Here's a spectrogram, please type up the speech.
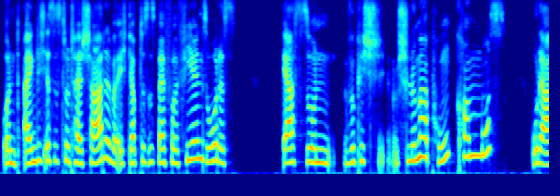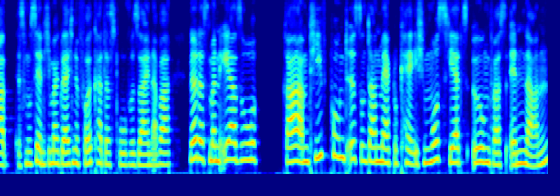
Und eigentlich ist es total schade, weil ich glaube, das ist bei voll vielen so, dass erst so ein wirklich sch schlimmer Punkt kommen muss, oder es muss ja nicht immer gleich eine Vollkatastrophe sein, aber ne, dass man eher so gerade am Tiefpunkt ist und dann merkt, okay, ich muss jetzt irgendwas ändern.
